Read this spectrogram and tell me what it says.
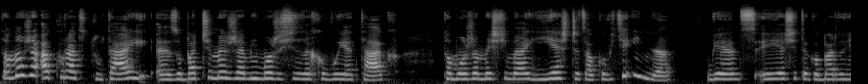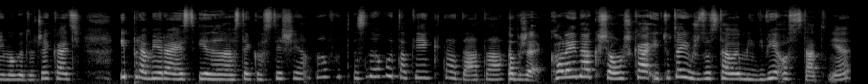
to może akurat tutaj e, zobaczymy, że mimo, że się zachowuje tak, to może myśli ma jeszcze całkowicie inne. Więc ja się tego bardzo nie mogę doczekać. I premiera jest 11 stycznia. Znowu, znowu ta piękna data. Dobrze, kolejna książka i tutaj już zostały mi dwie ostatnie.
